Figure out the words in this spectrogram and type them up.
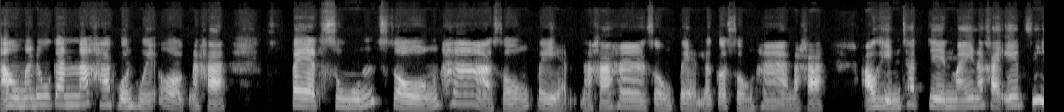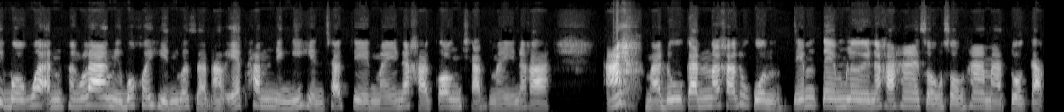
เอามาดูกันนะคะ ผลหวยออกนะคะ802528นะคะ528แล้วก็25นะคะ เอาเห็นชัดเจนไหมนะคะเอฟซีบอกว่าอันข้างล่างนี่บ่ค่อยเห็นว่าสันเอาแอดทำอย่างนี้เห็นชัดเจนไหมนะคะ กล้องชัดไหมนะคะอะมาดูกันนะคะ ทุกคนเต็มเต็มเลยนะคะห้าสองสองห้ามาตัวกลับ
